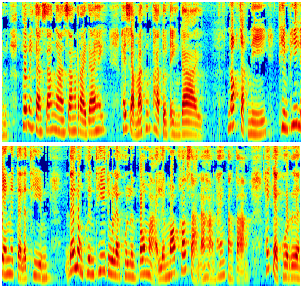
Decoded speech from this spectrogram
น เพื่อเป็นการสร้างงานสร้างรายได้ให้ ให้สามารถพึ่งพาตนเองได้นอกจากนี้ทีมพี่เลี้ยงในแต่ละทีม ได้ลงพื้นที่ดูแลครัวเรือนเป้าหมาย และมอบข้าวสารอาหารแห้งต่างๆ ให้แก่ครัวเรือน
